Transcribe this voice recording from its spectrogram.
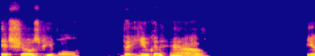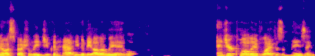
it shows people that you can have, you know, a special needs. You can have you can be otherly able. And your quality of life is amazing.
